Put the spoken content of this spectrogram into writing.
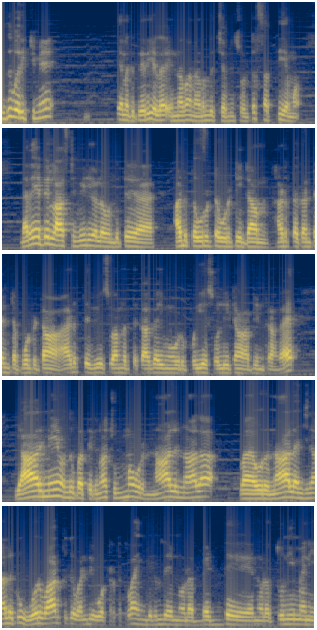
இது வரைக்குமே எனக்கு தெரியல என்னதான் நடந்துச்சு அப்படின்னு சொல்லிட்டு சத்தியமாக நிறைய பேர் லாஸ்ட் வீடியோவில் வந்துட்டு அடுத்த உருட்டை உருட்டிட்டான் அடுத்த கண்டென்ட்டை போட்டுட்டான் அடுத்த வியூஸ் வாங்குறதுக்காக இவன் ஒரு பொய்யை சொல்லிட்டான் அப்படின்றாங்க. யாருமே வந்து பார்த்தீங்கன்னா சும்மா ஒரு நாலு நாளாக ஒரு நாலு அஞ்சு நாளுக்கு ஒரு வாரத்துக்கு வண்டி ஓட்டுறதுக்குலாம் இங்கிருந்து என்னோட பெட்டு என்னோட துணிமணி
